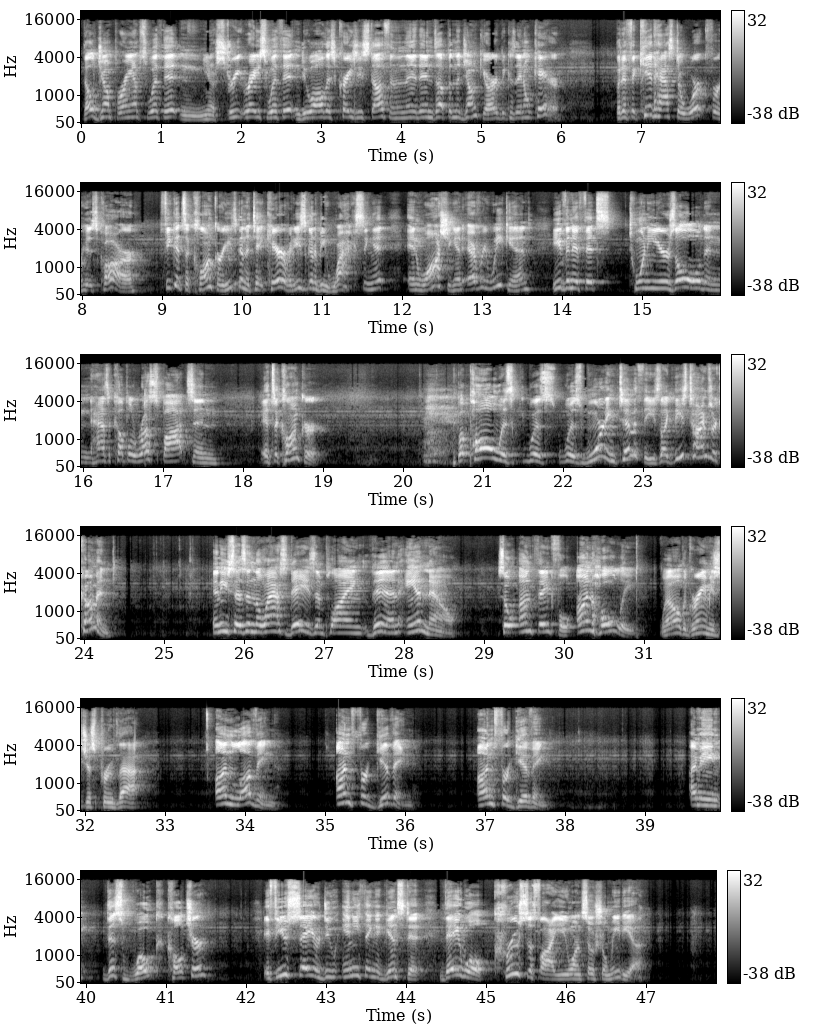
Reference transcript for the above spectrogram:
They'll jump ramps with it and you know street race with it and do all this crazy stuff, and then it ends up in the junkyard because they don't care. But if a kid has to work for his car, if he gets a clunker, he's going to take care of it. He's going to be waxing it and washing it every weekend, even if it's 20 years old and has a couple rust spots and it's a clunker. But Paul was was was warning Timothy. He's like, these times are coming. And he says, in the last days, implying then and now. So unthankful, unholy. Well, the Grammys just proved that. Unloving, unforgiving, unforgiving. I mean, this woke culture, if you say or do anything against it, they will crucify you on social media.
